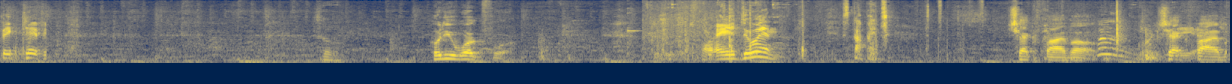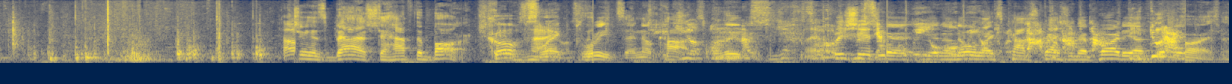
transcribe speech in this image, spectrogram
big tip. So, Who do you work for? what are you doing? Stop it. Check 5 Check 5 Touching his badge to half the bar. Cops like police. I know cops, believe me. I appreciate you. You know, no one likes cops crashing their party after cars, man.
